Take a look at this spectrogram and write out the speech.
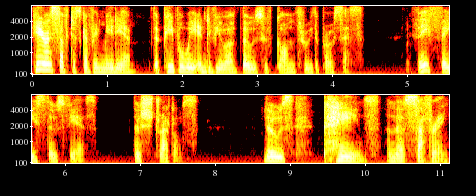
Here in Self Discovery Media, the people we interview are those who've gone through the process. They face those fears, those struggles, those pains, and that suffering.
